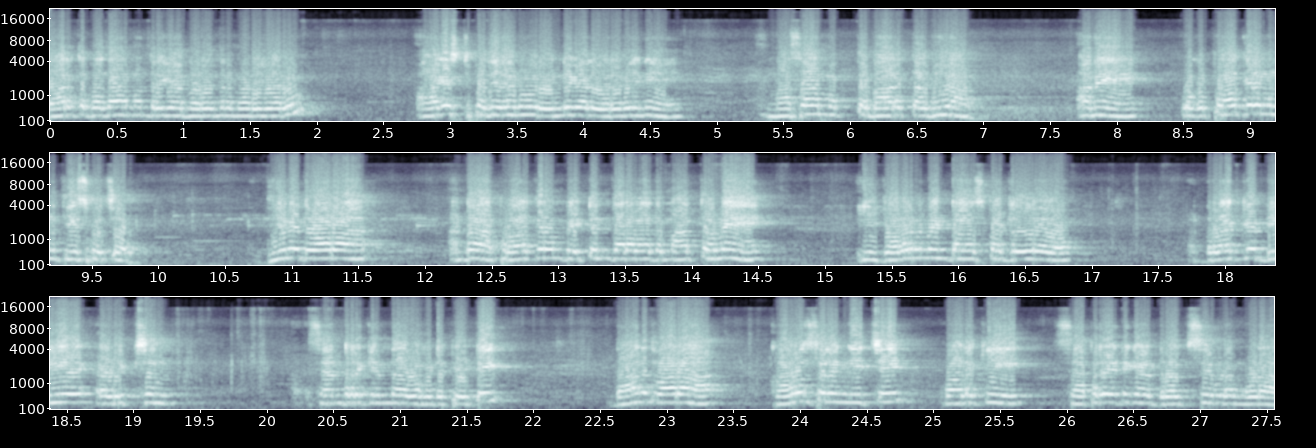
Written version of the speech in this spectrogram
భారత ప్రధానమంత్రి గారు నరేంద్ర మోడీ గారు ఆగస్టు పదిహేను రెండు వేల ఇరవైని నశాముక్త భారత్ అభియాన్ అనే ఒక ప్రోగ్రామ్ను తీసుకొచ్చారు. దీని ద్వారా అంటే ఆ ప్రోగ్రాం పెట్టిన తర్వాత మాత్రమే ఈ గవర్నమెంట్ హాస్పిటల్లో డ్రగ్ డిఏ అడిక్షన్ సెంటర్ కింద ఒకటి పెట్టి దాని ద్వారా కౌన్సిలింగ్ ఇచ్చి వాళ్ళకి సపరేట్గా డ్రగ్స్ ఇవ్వడం కూడా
